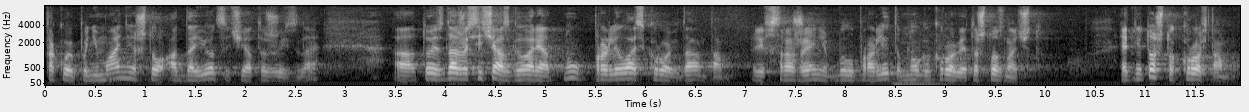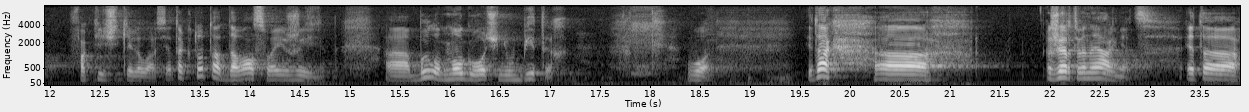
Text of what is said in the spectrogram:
такое понимание, что отдается чья-то жизнь. Да? А, то есть даже сейчас говорят, ну, пролилась кровь, да, там, или в сражении было пролито много крови. Это что значит? Это не то, что кровь там фактически лилась, это кто-то отдавал свои жизни. А, было много очень убитых. Вот. Итак, а, жертвенный агнец – это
